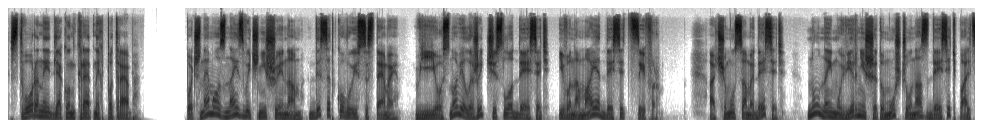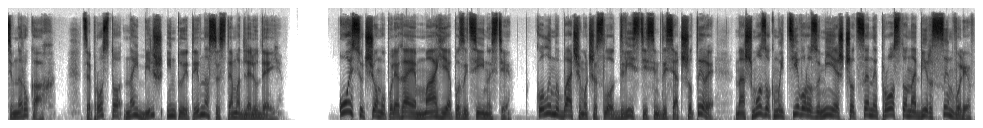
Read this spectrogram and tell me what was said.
створений для конкретних потреб. Почнемо з найзвичнішої нам десяткової системи. В її основі лежить число 10, і вона має 10 цифр. А чому саме 10? Ну, найімовірніше тому, що у нас 10 пальців на руках. Це просто найбільш інтуїтивна система для людей. Ось у чому полягає магія позиційності. Коли ми бачимо число 274, наш мозок миттєво розуміє, що це не просто набір символів,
